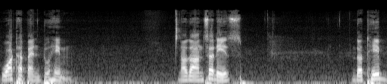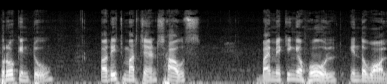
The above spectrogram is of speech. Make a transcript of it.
What happened to him? Now, the answer is the thief broke into a rich merchant's house by making a hole in the wall.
